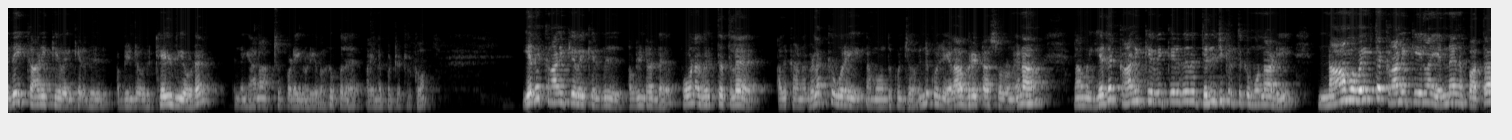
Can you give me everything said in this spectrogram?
எதை காணிக்கை வைக்கிறது அப்படின்ற ஒரு கேள்வியோட இந்த ஞானாற்றுப்படையினுடைய வகுப்பில் பயணப்பட்டுட்டு இருக்கோம். எதை காணிக்கை வைக்கிறது அப்படின்ற அந்த போன விருத்தத்தில் அதுக்கான விளக்க உரை நம்ம வந்து கொஞ்சம் இன்னும் கொஞ்சம் எலாபரேட்டாக சொல்லணும். ஏன்னா நாம் எதை காணிக்க வைக்கிறதுன்னு தெரிஞ்சுக்கிறதுக்கு முன்னாடி நாம் வைத்த காணிக்கையெல்லாம் என்னன்னு பார்த்தா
